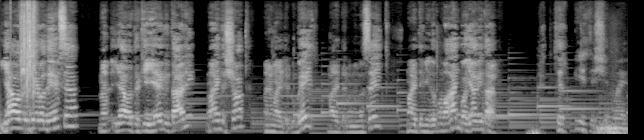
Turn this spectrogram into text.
Я отакий родився, я отакий є, Віталій. Маєте що? Мене маєте любити, маєте мене носити, маєте мені допомагати, бо я Віталій. Терпіти ще має.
